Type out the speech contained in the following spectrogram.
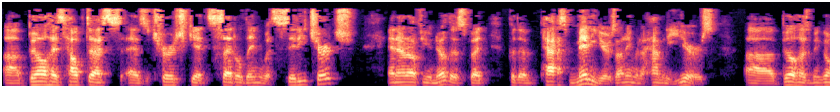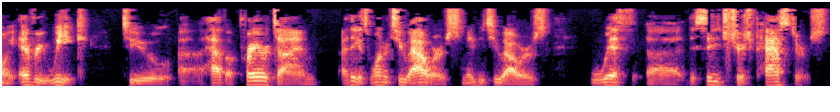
Uh, Bill has helped us as a church get settled in with City Church. And I don't know if you know this, but for the past many years, I don't even know how many years, uh, Bill has been going every week to uh, have a prayer time. I think it's one or two hours, maybe two hours with uh, the city church pastors.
